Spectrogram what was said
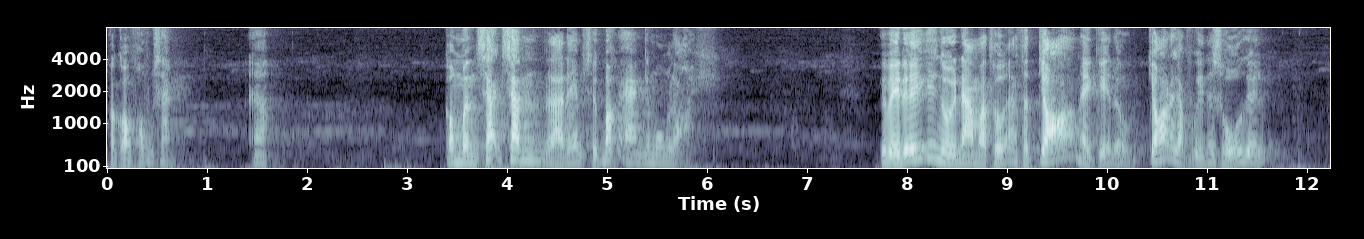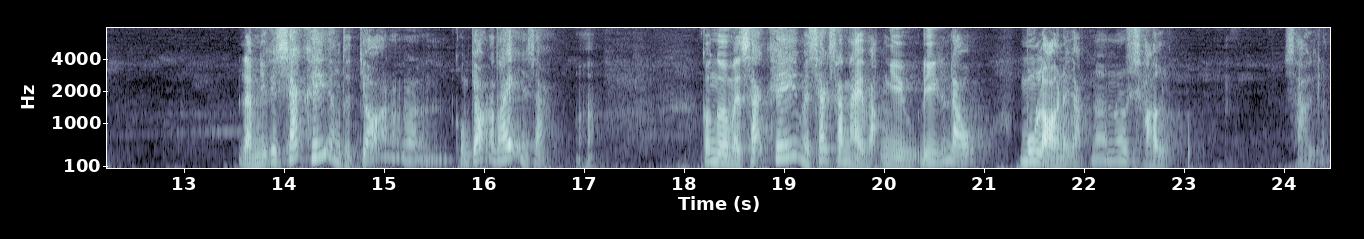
mà còn phóng sanh. Còn mình sát sanh là đem sự bất an cho muôn loài quý vị để ý cái người nào mà thường ăn thịt chó này kia đồ chó nó gặp vị nó sủa ghê lắm. Làm như cái sát khí ăn thịt chó nó, nó con chó nó thấy thì sao? À. con người mà sát khí mà sát sanh hại vật nhiều đi đến đâu muôn loài nó gặp nó nó sợ lắm. Sợ lắm.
